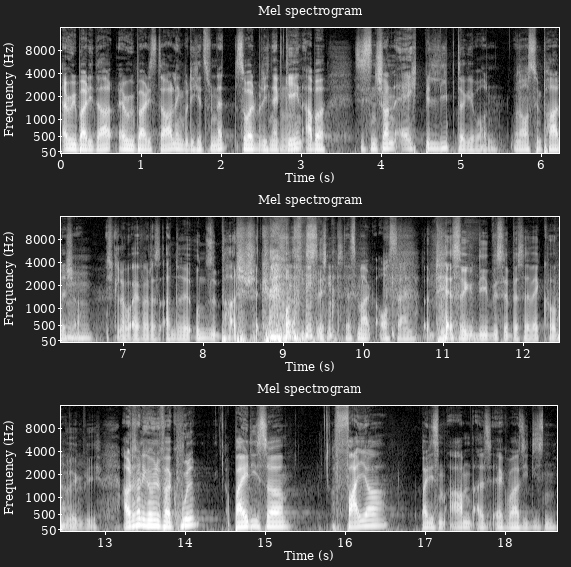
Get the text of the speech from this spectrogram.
Everybody Dar Everybody's Darling würde ich jetzt so nicht, so weit würde ich nicht Mhm. gehen, aber sie sind schon echt beliebter geworden und auch sympathischer. Mhm. Ich glaube einfach, dass andere unsympathischer geworden sind Das mag auch sein. und deswegen die ein bisschen besser wegkommen Ja. irgendwie. Aber das fand ich auf jeden Fall cool. Bei dieser Feier, bei diesem Abend, als er quasi diesen,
